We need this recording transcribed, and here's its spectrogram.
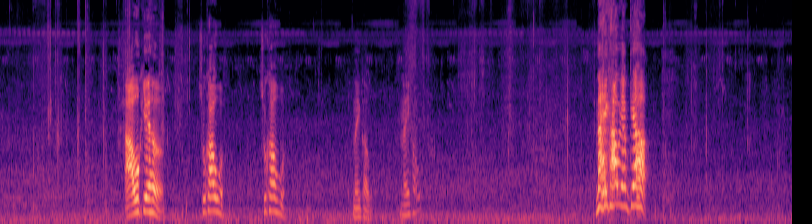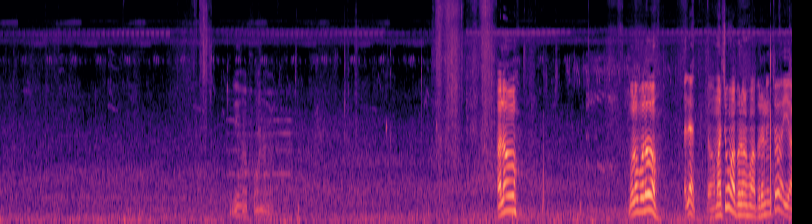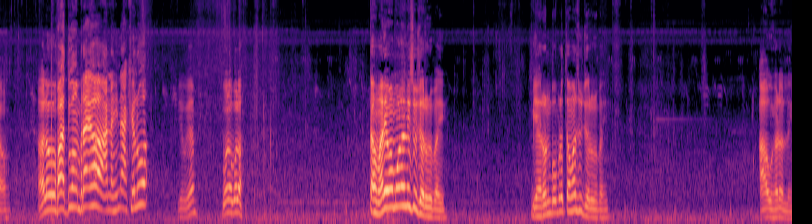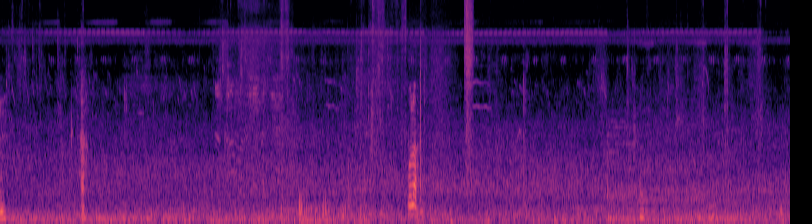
આવો કે હ. શું ખાવું શું ખાવું નહીં ખાવું. નહીં ખાવું? નહીં ખાવું એમ કે હ. હલો બોલો બોલો. એટલે તમારે શું વાપરવાનું વાપરવાનું છો? અહીંયા હલો. બધું સંભળાય હ. આ નહીં નાખેલું. એવું એમ? બોલો બોલો. તમારે એવા મોણાની શું જરૂર ભાઈ? બેરોન બોબડો તમારે શું જરૂર ભાઈ? આવું હેડો લઈને. બોલો.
